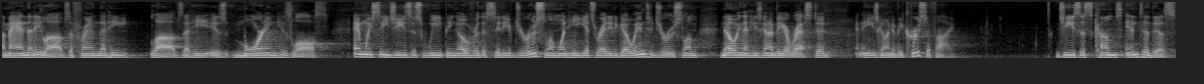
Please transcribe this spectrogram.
a man that he loves, a friend that he loves, that he is mourning his loss. And we see Jesus weeping over the city of Jerusalem when he gets ready to go into Jerusalem, knowing that he's going to be arrested and he's going to be crucified. Jesus comes into this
